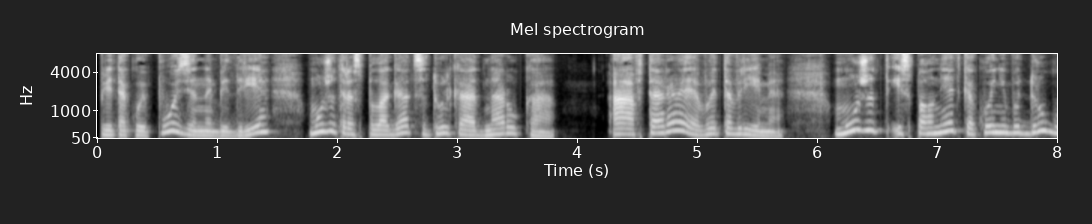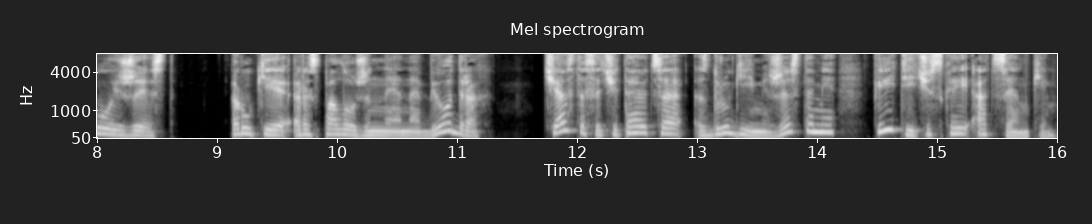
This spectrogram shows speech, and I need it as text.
При такой позе на бедре может располагаться только одна рука, а вторая в это время может исполнять какой-нибудь другой жест. Руки, расположенные на бедрах, часто сочетаются с другими жестами критической оценки.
